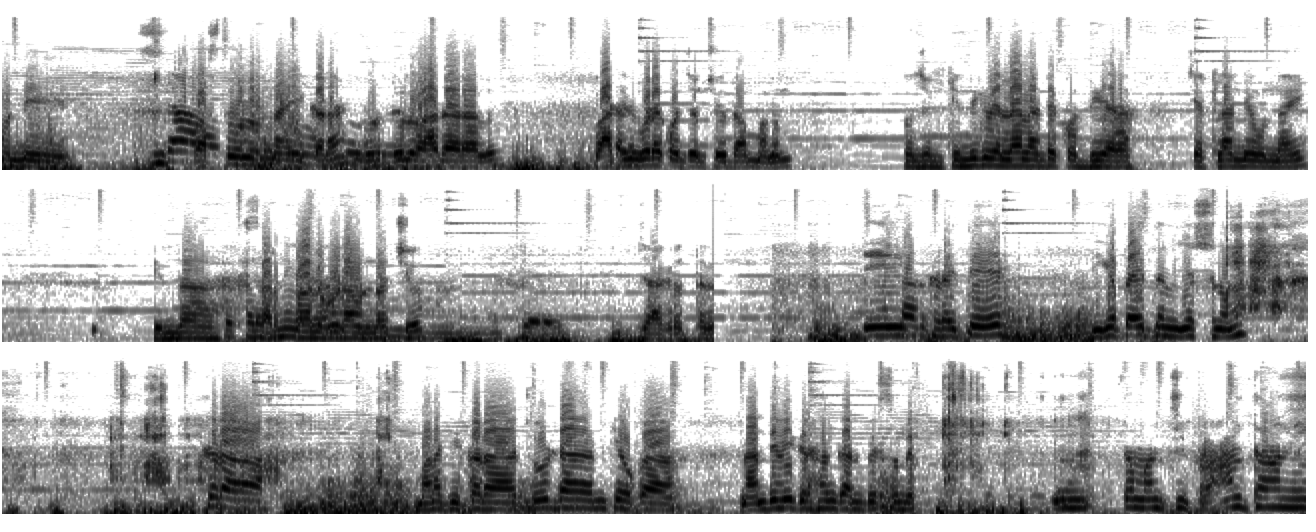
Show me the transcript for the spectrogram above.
కొన్ని వస్తువులు ఉన్నాయి ఇక్కడ గుర్తులు ఆధారాలు. వాటిని కూడా కొంచెం చూద్దాం మనం. కొంచెం కిందికి వెళ్ళాలంటే కొద్దిగా చెట్లన్నీ ఉన్నాయి. కింద సర్పాలు కూడా ఉండొచ్చు. జాగ్రత్తగా. ఇక్కడైతే దిగే ప్రయత్నం చేస్తున్నాం. ఇక్కడ మనకి ఇక్కడ చూడడానికి ఒక నంది విగ్రహం కనిపిస్తుంది. ఇంత మంచి ప్రాంతాన్ని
